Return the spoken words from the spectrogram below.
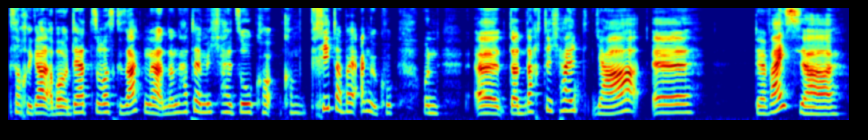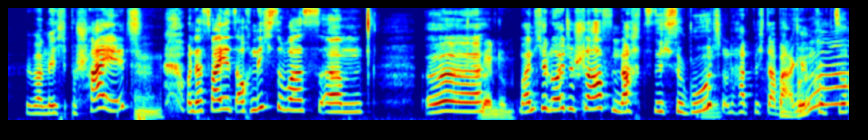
ist auch egal, aber der hat sowas gesagt und dann hat er mich halt so ko konkret dabei angeguckt und äh, dann dachte ich halt, ja, äh, der weiß ja über mich Bescheid. Mhm. Und das war jetzt auch nicht sowas, ähm, äh, Random. manche Leute schlafen nachts nicht so gut ja. und hat mich dabei was? angeguckt, so,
